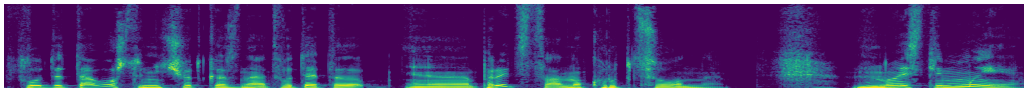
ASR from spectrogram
Вплоть до того, что нечетко знает, вот это э, правительство, оно коррупционное. Но если мы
